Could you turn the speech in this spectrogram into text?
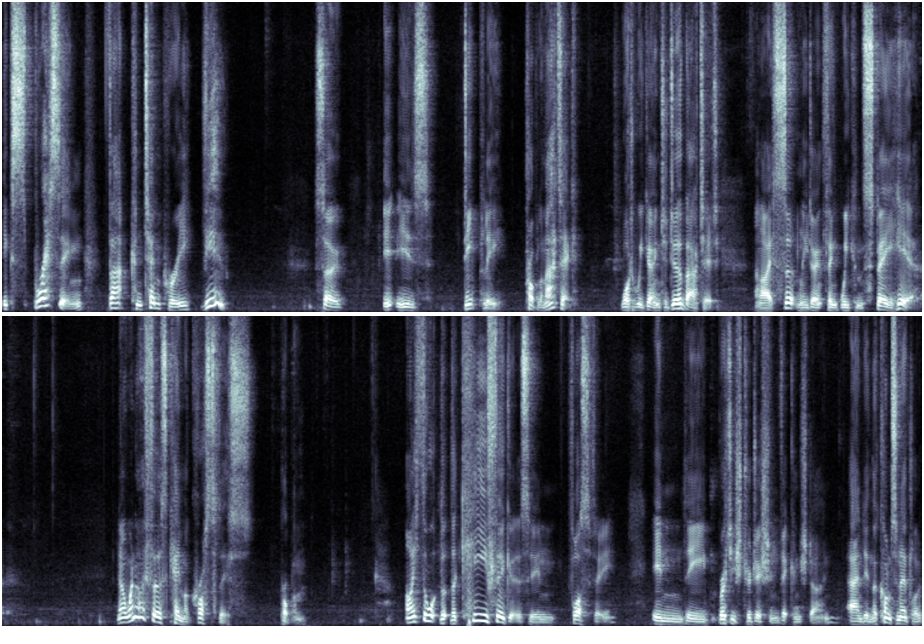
expressing that contemporary view. So it is deeply problematic. What are we going to do about it? And I certainly don't think we can stay here. Now, when I first came across this problem, I thought that the key figures in philosophy, in the British tradition, Wittgenstein, and in the continental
